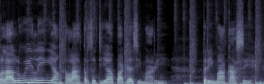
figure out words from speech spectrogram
melalui link yang telah tersedia pada Simari. Terima kasih.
